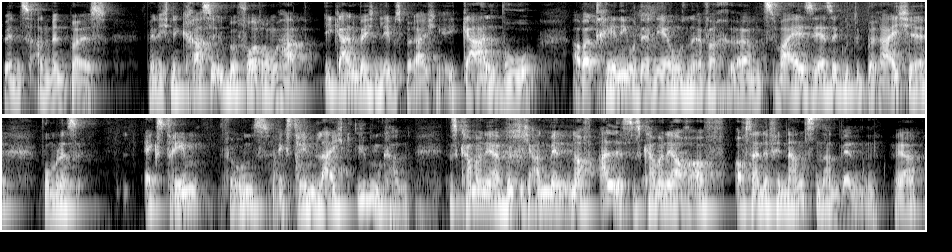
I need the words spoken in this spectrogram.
wenn es anwendbar ist. Wenn ich eine krasse Überforderung habe, egal in welchen Lebensbereichen, egal wo, aber Training und Ernährung sind einfach ähm, zwei sehr, sehr gute Bereiche, wo man es extrem für uns extrem leicht üben kann. Das kann man ja wirklich anwenden auf alles. Das kann man ja auch auf, auf seine Finanzen anwenden. Ja?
